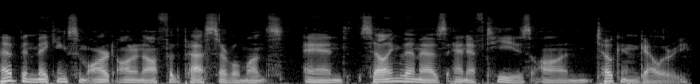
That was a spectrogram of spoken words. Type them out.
I have been making some art on and off for the past several months and selling them as NFTs on Token Gallery.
